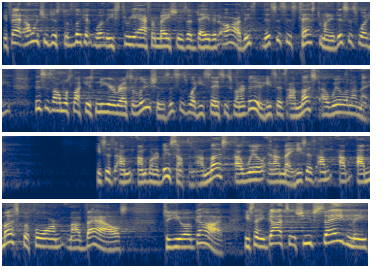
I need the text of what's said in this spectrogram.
In fact, I want you just to look at what these three affirmations of David are. This, this is his testimony. This is, what he, this is almost like his New Year resolutions. This is what he says he's going to do. He says, I must, I will, and I may. He says, I'm, I'm going to do something. I must, I will, and I may. He says, I'm, I, I must perform my vows to you, O God. He's saying, God, since you've saved me,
